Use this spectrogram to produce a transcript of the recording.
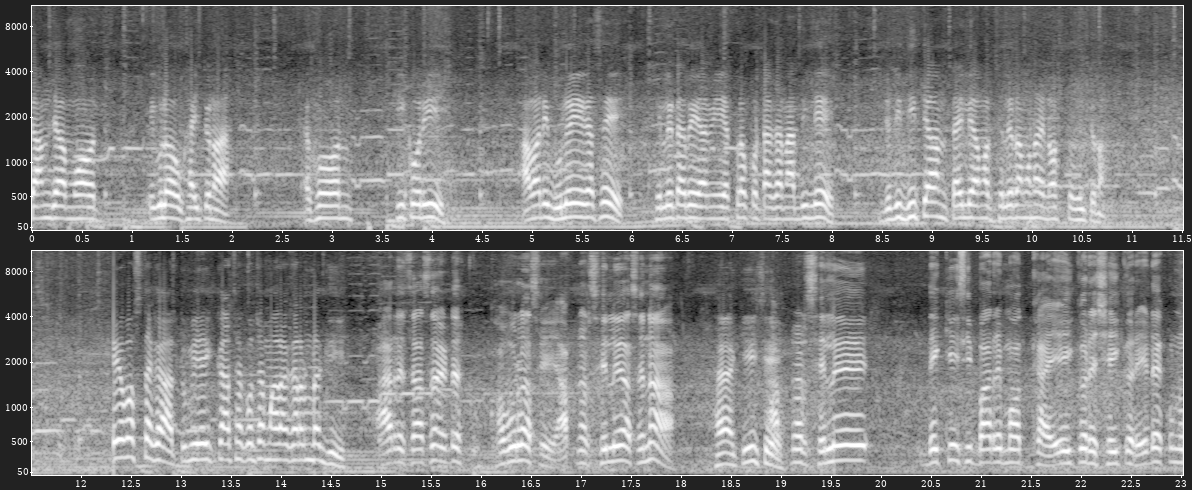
গাঞ্জা, মদ, এগুলোও খাইতো না। এখন কি করি? আমারই ভুল গেছে। ছেলেটারে আমি এক লক্ষ টাকা না দিলে যদি দিতাম তাইলে আমার ছেলেরা মনে হয় নষ্ট হইতো না। এই অবস্থা গা তুমি এই কাঁচা কোচা মারা কারণটা কি? আরে চাচা একটা খবর আছে। আপনার ছেলে আছে না? হ্যাঁ কি হয়েছে আপনার ছেলে দেখিয়েছি বারে মদ খায় এই করে সেই করে। এটা কোনো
